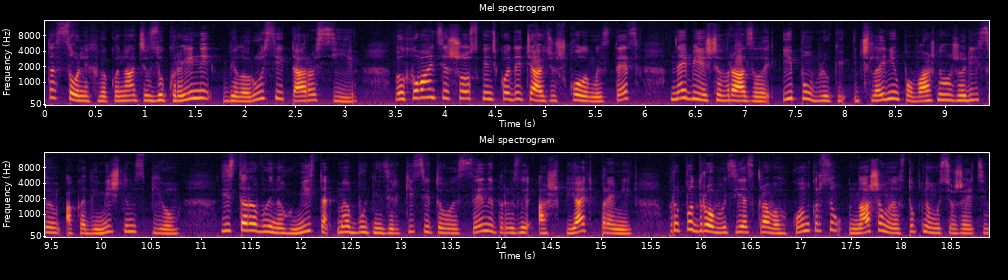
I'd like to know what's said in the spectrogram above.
та сольних виконавців з України, Білорусі та Росії. Вихованці Шосткінської дитячої школи мистецтв найбільше вразили і публіку, і членів поважного журі своїм академічним співом. Зі старовинного міста майбутні зірки світової сцени привезли аж п'ять премій. Про подробиці яскравого конкурсу у нашому наступному сюжеті.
